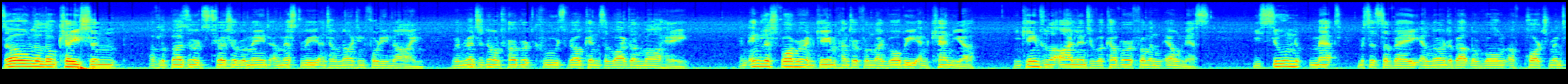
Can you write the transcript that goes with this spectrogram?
So the location of the Buzzard's treasure remained a mystery until 1949, when Reginald Herbert Cruise Wilkins arrived on Mahe. An English farmer and game hunter from Nairobi and Kenya, he came to the island to recover from an illness. He soon met Mrs. Sauvé and learned about the roll of parchment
